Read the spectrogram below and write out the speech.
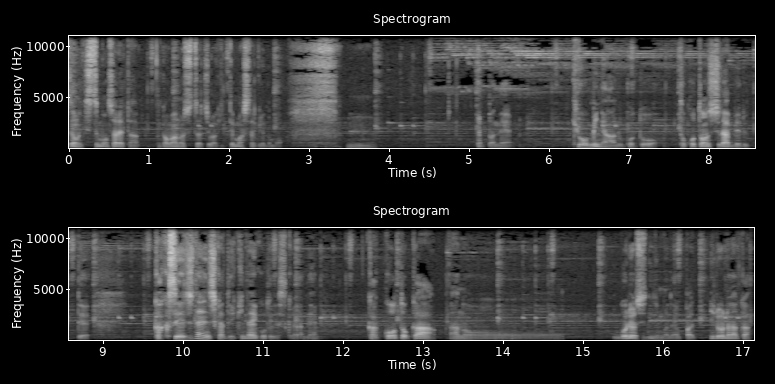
その質問された側の人たちは言ってましたけども、うん、やっぱね興味のあることをとことん調べるって学生時代にしかできないことですからね。学校とかあのー、ご両親にもねやっぱいろいろなんか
